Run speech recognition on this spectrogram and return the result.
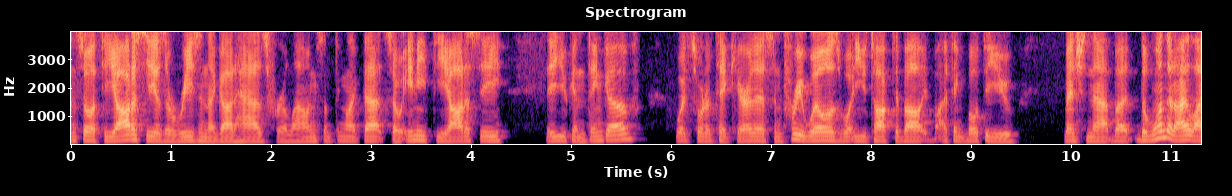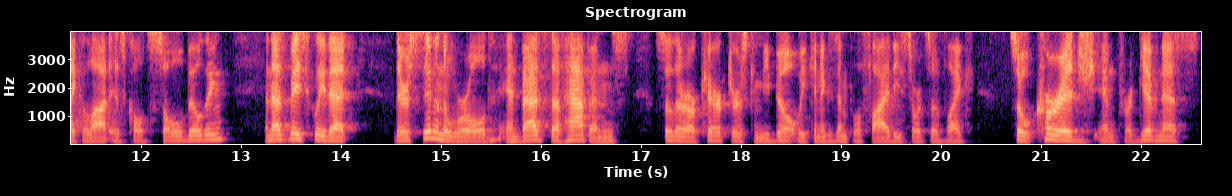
And so a theodicy is a reason that God has for allowing something like that. So any theodicy that you can think of would sort of take care of this. And free will is what you talked about. I think both of you mentioned that. But the one that I like a lot is called soul building. And that's basically that there's sin in the world and bad stuff happens so that our characters can be built. We can exemplify these sorts of like, so courage and forgiveness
